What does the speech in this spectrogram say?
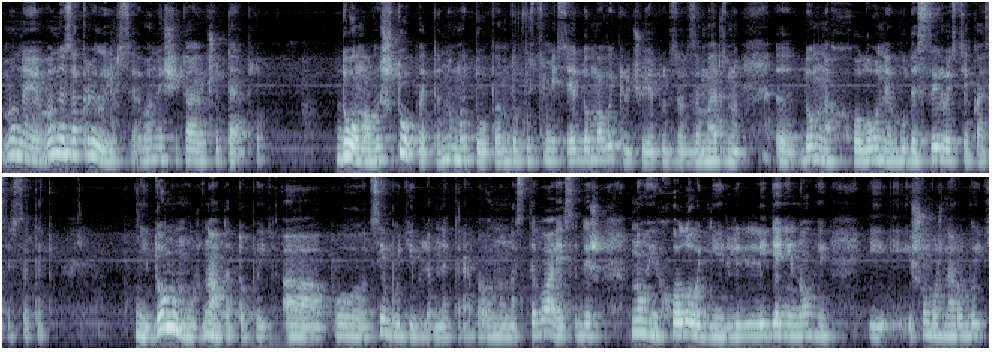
вони, вони закрили все, вони вважають, що тепло. Дома ви ж топите, ну ми топимо. Допустимо, якщо я дома виключу, я тут замерзну, е, дом нахолоне, буде сирость якась і все таке. Ні, дому треба топити, а по цим будівлям не треба. Воно настиває, сидиш, ноги холодні, лідяні ноги, і, і що можна робити?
